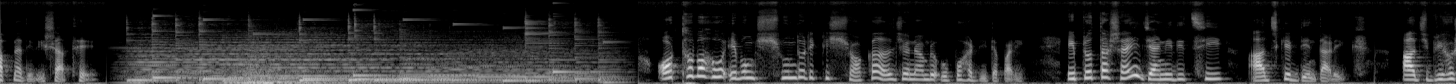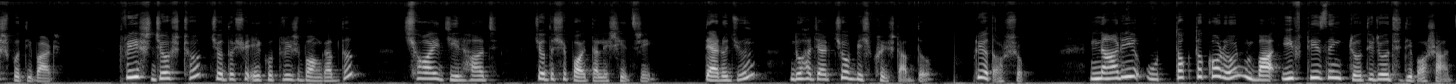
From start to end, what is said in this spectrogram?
আপনাদেরই সাথে। অর্থবহ এবং সুন্দর একটি সকাল যেন আমরা উপহার দিতে পারি। এই প্রত্যাশায় জানিয়ে দিচ্ছি আজকের দিন তারিখ। আজ বৃহস্পতিবার, ত্রিশ জ্যৈষ্ঠ চোদ্দোশো একত্রিশ বঙ্গাব্দ, ছয় জিলহজ চোদ্দোশো পঁয়তাল্লিশ হিজড়ি, তেরো জুন দু হাজার চব্বিশ খ্রিস্টাব্দ। প্রিয় দর্শক, নারী উত্তক্তকরণ বা ইফটিজিং প্রতিরোধ দিবস আজ।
